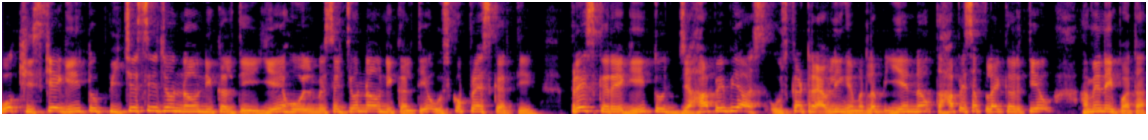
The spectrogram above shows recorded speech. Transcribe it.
वो खिसकेगी तो पीछे से जो नव निकलती है ये होल में से जो नव निकलती है, उसको प्रेस करती है। प्रेस करेगी तो जहाँ पे भी उसका ट्रैवलिंग है मतलब ये नव कहाँ पे सप्लाई करती है, हमें नहीं पता।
